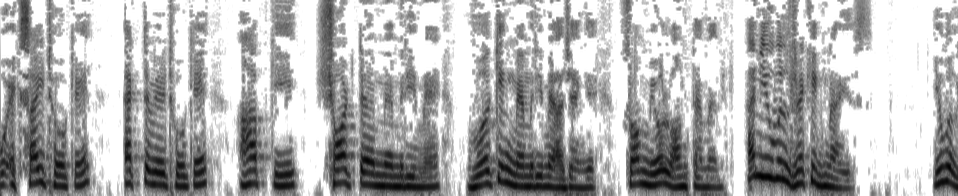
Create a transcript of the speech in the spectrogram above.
وہ ایکسائٹ ہو کے ایکٹیویٹ ہو کے آپ کی شارٹ ٹرم میموری میں ورکنگ میموری میں آ جائیں گے from your long term memory and you will you will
